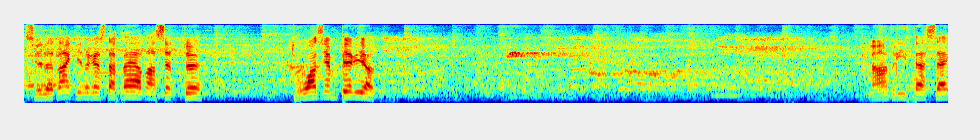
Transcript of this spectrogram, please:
C'est le temps qu'il reste à faire dans cette euh, troisième période. Landry face à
